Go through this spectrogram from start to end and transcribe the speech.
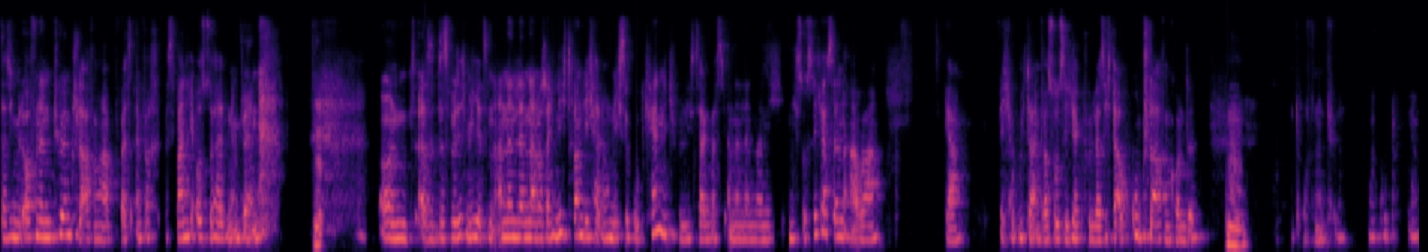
dass ich mit offenen Türen geschlafen habe, weil es einfach, es war nicht auszuhalten im Van. Ja. Und also das würde ich mich jetzt in anderen Ländern wahrscheinlich nicht trauen, die ich halt noch nicht so gut kenne. Ich will nicht sagen, dass die anderen Länder nicht, nicht so sicher sind, aber ja, ich habe mich da einfach so sicher gefühlt, dass ich da auch gut schlafen konnte Mhm. mit offenen Türen. War gut, ja.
